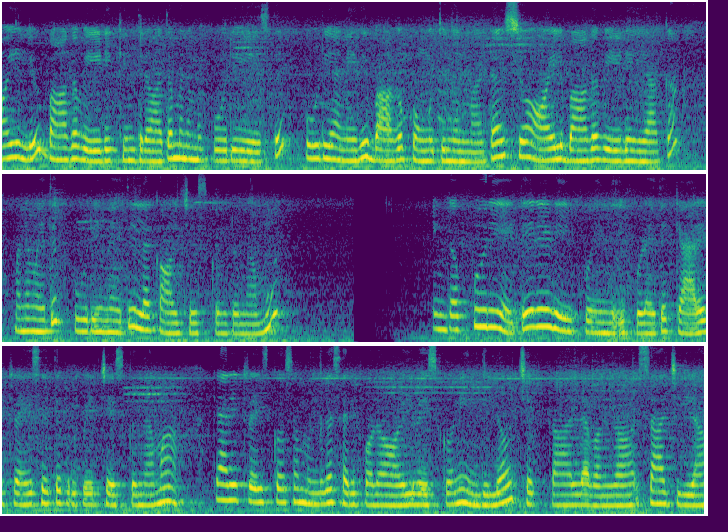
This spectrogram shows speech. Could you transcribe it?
ఆయిల్ బాగా వేడెక్కిన తర్వాత మనము పూరి వేస్తే పూరి అనేది బాగా పొంగుతుందనమాట సో ఆయిల్ బాగా వేడయ్యాక మనమైతే పూరీని అయితే ఇలా కాల్ చేసుకుంటున్నాము. ఇంకా పూరి అయితే రెడీ అయిపోయింది. ఇప్పుడైతే క్యారెట్ రైస్ అయితే ప్రిపేర్ చేసుకుందామా? క్యారెట్ రైస్ కోసం ముందుగా సరిపడా ఆయిల్ వేసుకొని ఇందులో చెక్క లవంగ సాజీరా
